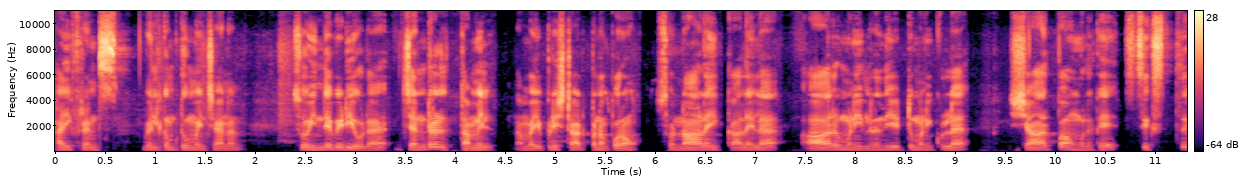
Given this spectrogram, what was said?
Hi friends welcome to my channel so இந்த வீடியோவில் ஜென்ரல் தமிழ் நம்ம எப்படி ஸ்டார்ட் பண்ண போகிறோம் ஸோ நாளை காலையில் ஆறு மணிலேருந்து எட்டு மணிக்குள்ளே ஷார்ப்பாக உங்களுக்கு சிக்ஸ்த்து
